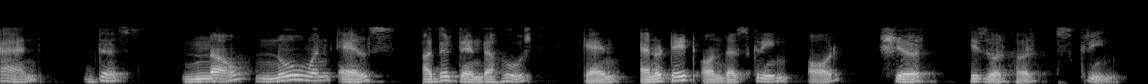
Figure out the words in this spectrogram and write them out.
and Thus, now no one else other than the host can annotate on the screen or share his or her screen.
